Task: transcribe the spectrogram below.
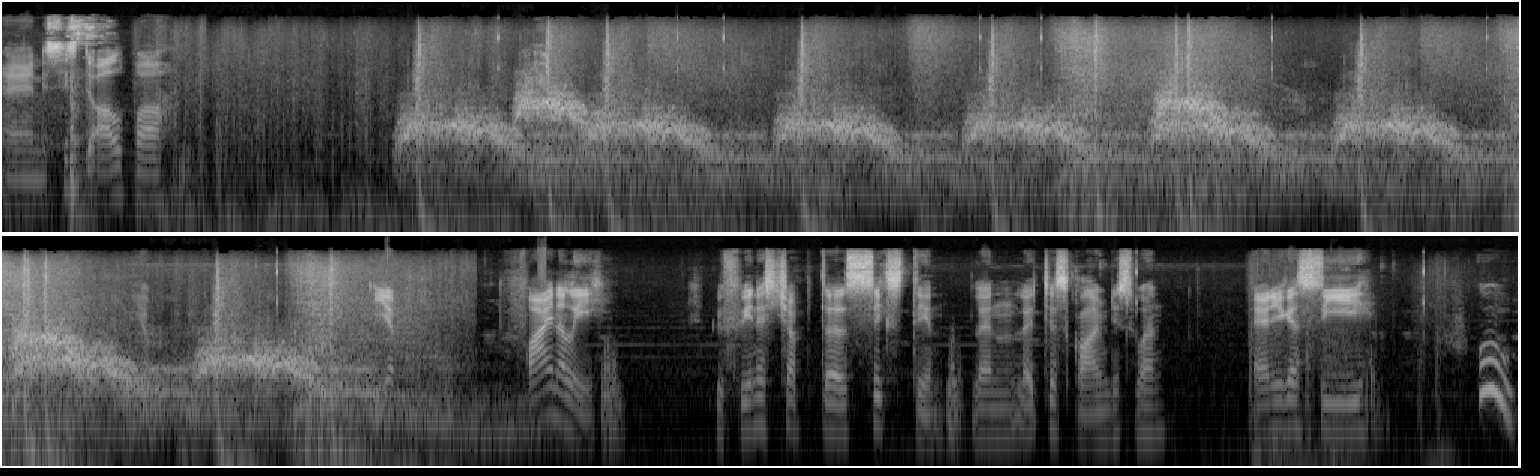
And this is the alpha. Yep. Finally, we finished chapter 16. Then let's just climb this one. And you can see, whoo,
